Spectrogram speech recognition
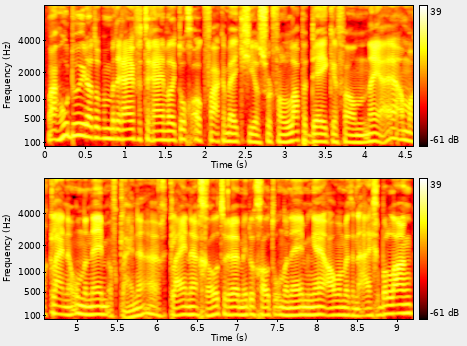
Maar hoe doe je dat op een bedrijventerrein, wat ik toch ook vaak een beetje zie als een soort van lappendeken van, nou ja, allemaal kleine ondernemingen, of kleine, kleine, grotere, middelgrote ondernemingen, allemaal met een eigen belang.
